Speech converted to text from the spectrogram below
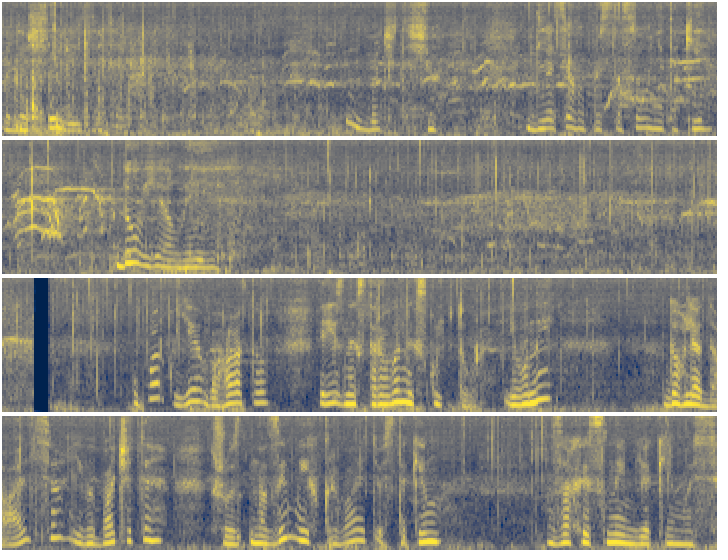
по дощу їздять. Бачите, що для цього пристосовані такі довгі алеї. У парку є багато різних старовинних скульптур. І вони доглядаються, і ви бачите, що на зиму їх вкривають ось таким захисним якимось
